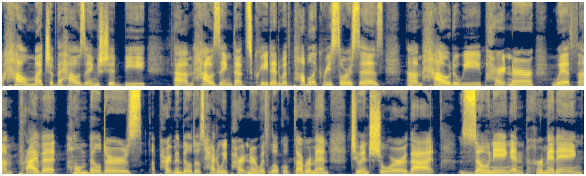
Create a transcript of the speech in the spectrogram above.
How much of the housing should be um, housing that's created with public resources? Um, how do we partner with um, private home builders, apartment builders? How do we partner with local government to ensure that zoning and permitting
